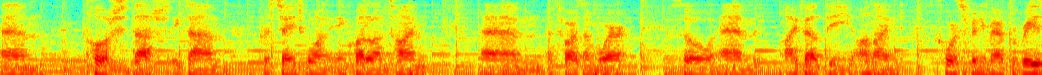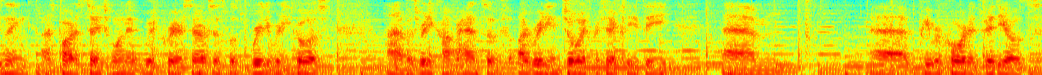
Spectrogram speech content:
um, put that exam for stage one in quite a long time um, as far as I'm aware. So um, I felt the online course for numerical reasoning as part of stage one with career services was really really good and it was really comprehensive. I really enjoyed particularly the um, uh, pre-recorded videos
